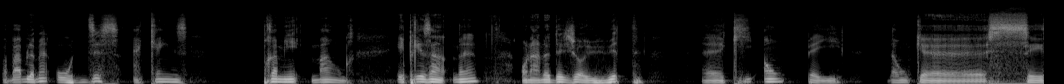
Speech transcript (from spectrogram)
probablement aux 10 à 15 premiers membres. Et présentement, on en a déjà 8 euh, qui ont payé. Donc, euh, c'est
